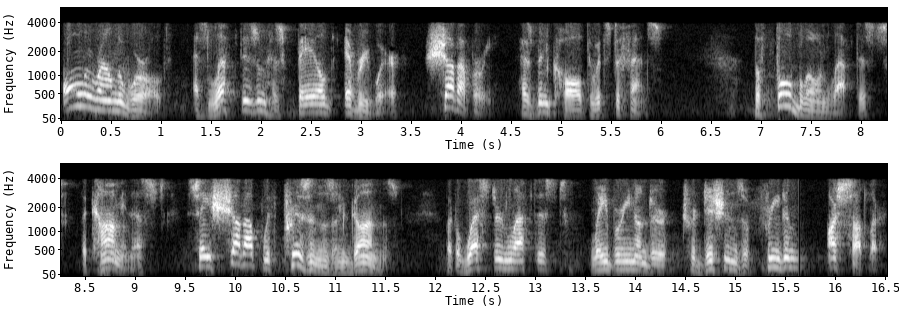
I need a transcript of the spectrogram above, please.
All around the world, as leftism has failed everywhere, shut upery has been called to its defense. The full blown leftists, the communists, say shut up with prisons and guns. But the Western leftists, laboring under traditions of freedom are subtler.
